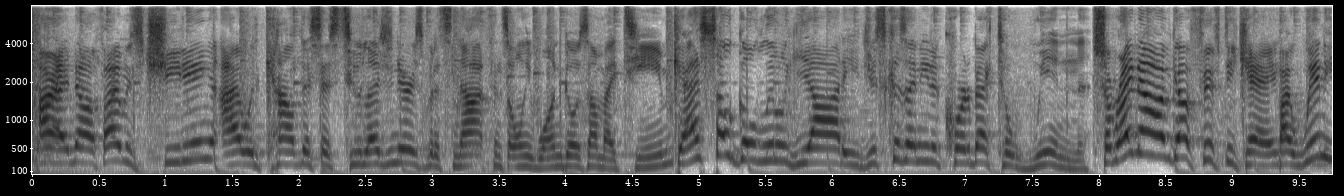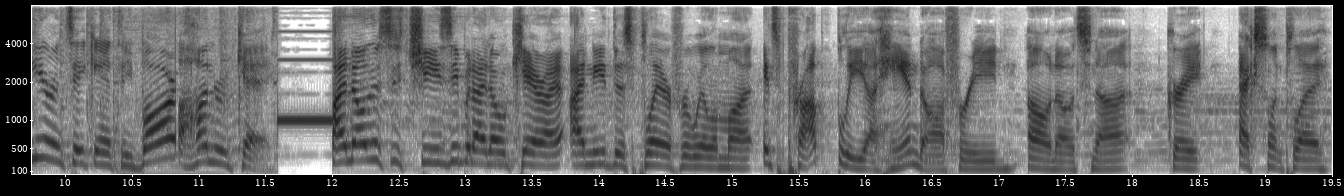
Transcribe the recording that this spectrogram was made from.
All right, now if I was cheating, I would count this as two legendaries, but it's not since only one goes on my team. Guess I'll go little Yachty just because I need a quarterback to win. So right now I've got 50K. If I win here and take Anthony Barr, 100K. I know this is cheesy, but I don't care. I, I need this player for Willamette. It's probably a handoff read. Oh, no, it's not. Great. Excellent play.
